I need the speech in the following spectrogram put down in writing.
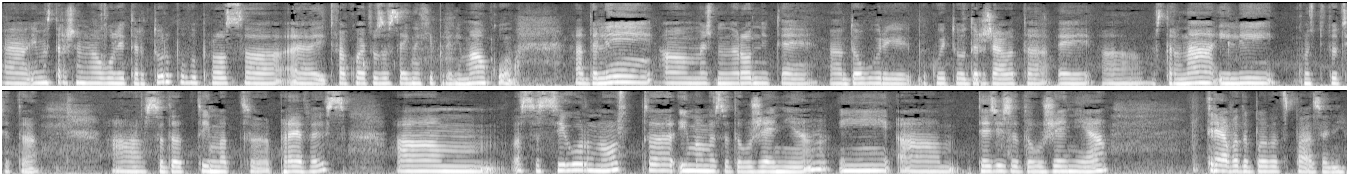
а, има страшно много литература по въпроса а, и това, което засегнах и преди малко. А дали а, международните а, договори, по които държавата е а, страна или Конституцията, а, съдът имат а, превес, А, със сигурност а, имаме задължения и а, тези задължения трябва да бъдат спазени.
